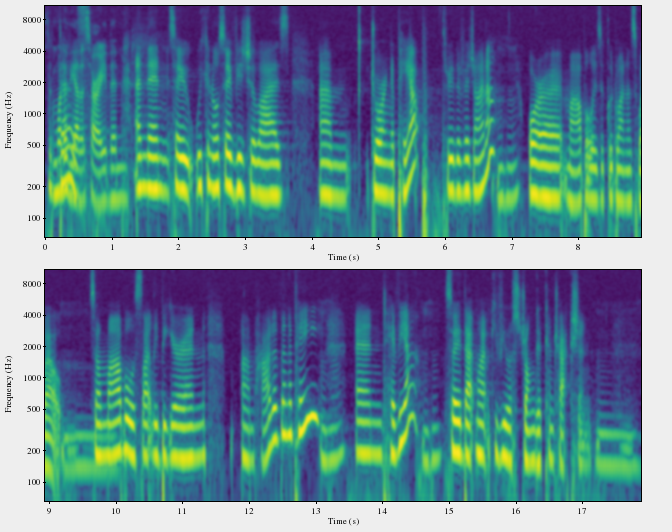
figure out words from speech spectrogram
It and what are the other? Sorry, then. And then, so we can also visualize um, drawing a pea up through the vagina, Mhm. or a marble is a good one as well. So a marble is slightly bigger and um, harder than a pea Mhm. and heavier. Mhm. So that might give you a stronger contraction. Mm.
